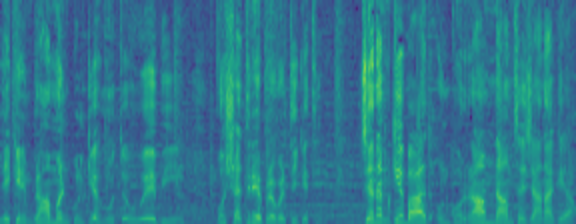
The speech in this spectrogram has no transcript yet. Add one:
लेकिन ब्राह्मण कुल के होते हुए भी वो क्षत्रिय प्रवृत्ति के थे। जन्म के बाद उनको राम नाम से जाना गया।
